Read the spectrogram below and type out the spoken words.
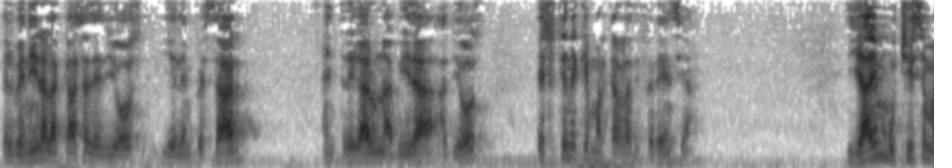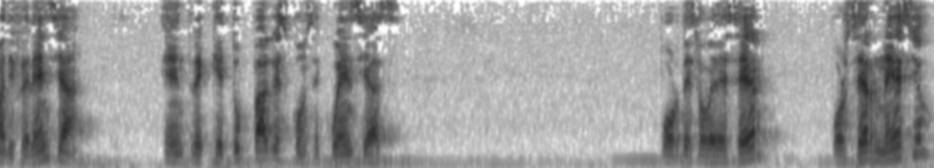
el venir a la casa de Dios y el empezar a entregar una vida a Dios, eso tiene que marcar la diferencia. Y hay muchísima diferencia entre que tú pagues consecuencias por desobedecer, por ser necio,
